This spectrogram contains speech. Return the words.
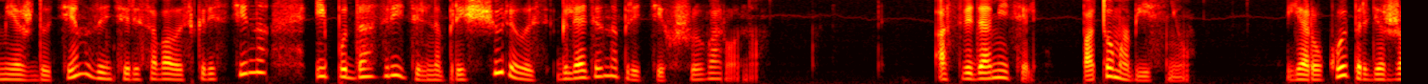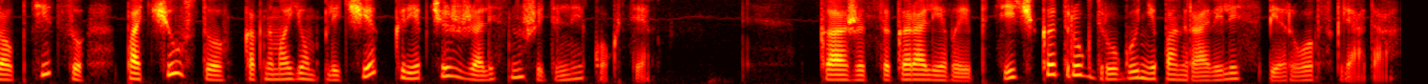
Между тем заинтересовалась Кристина и подозрительно прищурилась, глядя на притихшую ворону. «Осведомитель, потом объясню». Я рукой придержал птицу, почувствовав, как на моем плече крепче сжались внушительные когти. Кажется, королева и птичка друг другу не понравились с первого взгляда.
